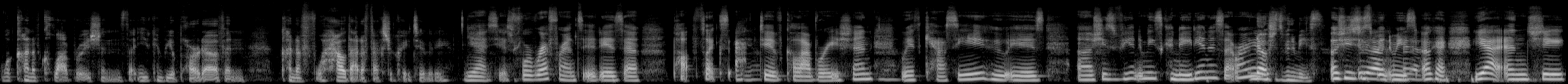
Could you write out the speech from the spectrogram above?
what kind of collaborations that you can be a part of and kind of how that affects your creativity. Yes, yes. For reference, it is a PopFlex Active collaboration with Cassey, who is uh, she's Vietnamese Canadian. Is that right? No, she's Vietnamese. Oh, she's just Yeah, Vietnamese. yeah. Okay, yeah, and she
